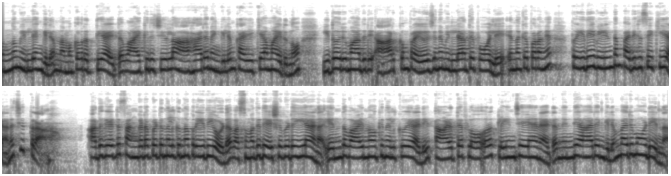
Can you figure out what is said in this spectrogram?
ഒന്നുമില്ലെങ്കിലും നമുക്ക് വൃത്തിയായിട്ട് വായ്ക്ക് രുചിയുള്ള ആഹാരമെങ്കിലും കഴിക്കാമായിരുന്നു. ഇതൊരുമാതിരി ആർക്കും പ്രയോജനമില്ലാത്ത പോലെ എന്നൊക്കെ പറഞ്ഞ് പ്രീതിയെ വീണ്ടും പരിഹസിക്കുകയാണ് ചിത്ര. അത് കേട്ട് സങ്കടപ്പെട്ട് നിൽക്കുന്ന പ്രീതിയോട് വസുമതി ദേഷ്യപ്പെടുകയാണ്. എന്ത് വായി നോക്കി നിൽക്കുകയാടി? താഴത്തെ ഫ്ലോർ ക്ലീൻ ചെയ്യാനായിട്ട് നിന്റെ ആരെങ്കിലും വരുമോടി എന്ന്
